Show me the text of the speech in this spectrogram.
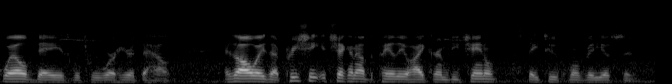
12 days, which we were here at the house. As always, I appreciate you checking out the Paleo Hiker MD channel. Stay tuned for more videos soon.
